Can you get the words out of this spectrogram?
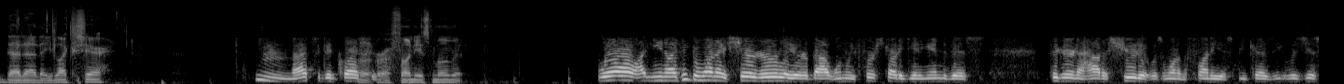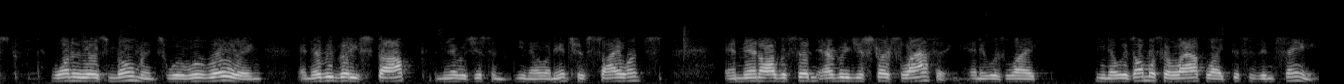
that uh, that you'd like to share? Hmm, that's a good question. Or, or, a funniest moment. Well, you know, I think the one I shared earlier about when we first started getting into this, figuring out how to shoot it was one of the funniest because it was just one of those moments where we're rolling and everybody stopped. And there was just an, you know an inch of silence. And then all of a sudden everybody just starts laughing. And it was like you know it was almost a laugh like this is insane.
